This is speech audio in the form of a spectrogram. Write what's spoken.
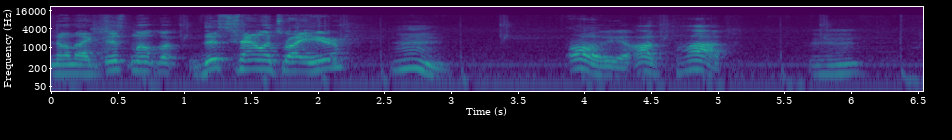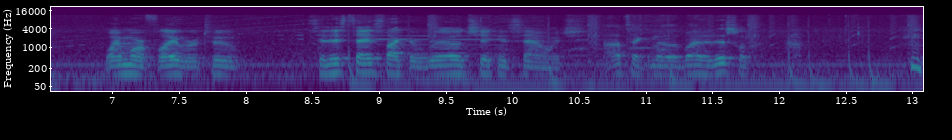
no, like this motherfucker, this sandwich right here, Oh yeah, off top. Mm-hmm. Way more flavor too. See, this tastes like a real chicken sandwich. I'll take another bite of this one.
